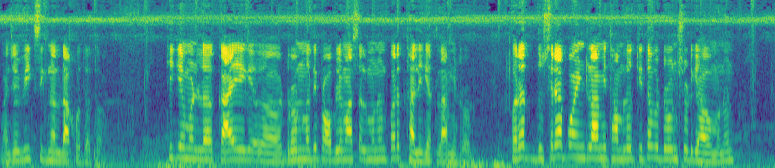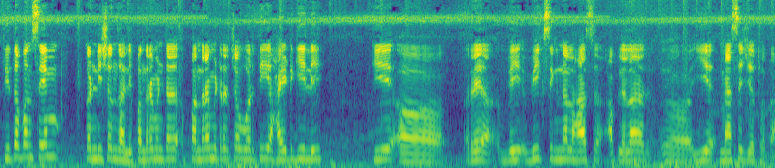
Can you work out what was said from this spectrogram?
म्हणजे वीक सिग्नल दाखवत होतं. ठीक आहे म्हटलं काय ड्रोनमध्ये प्रॉब्लेम असेल म्हणून परत खाली घेतला आम्ही ड्रोन परत दुसऱ्या पॉईंटला आम्ही थांबलो तिथं ड्रोन शूट घ्यावं म्हणून. तिथं पण सेम कंडिशन झाली. पंधरा मिनटं पंधरा मीटरच्या वरती हाईट गेली की रे वी वीक सिग्नल हा आपल्याला ये मॅसेज येत होता.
